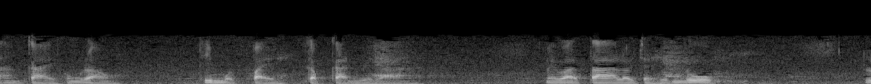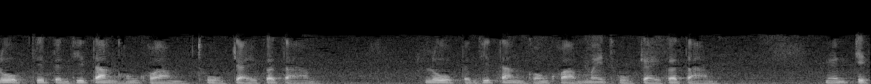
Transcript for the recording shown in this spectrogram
ร่างกายของเราที่หมดไปกับการเวลา ไม่ว่าตาเราจะเห็นรูป รูปที่เป็นที่ตั้งของความถูกใจก็ตาม รูปเป็นที่ตั้งของความไม่ถูกใจก็ตามแม้นจิต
